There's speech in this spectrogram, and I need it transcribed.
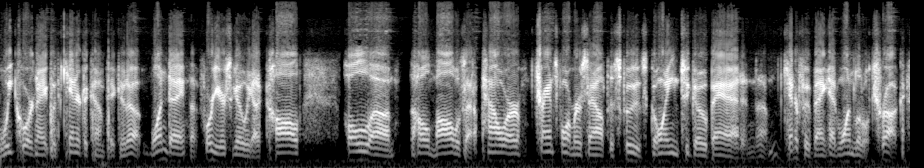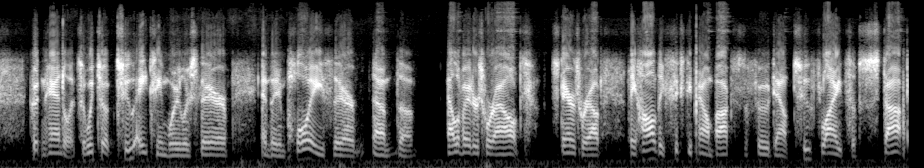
we coordinate with Kenner to come pick it up. One day, about four years ago, we got a call. Whole uh, the whole mall was out of power. Transformers out. This food's going to go bad. And um, Kenner Food Bank had one little truck, couldn't handle it. So we took two 18 wheelers there, and the employees there. Um, the elevators were out stairs were out. They hauled these 60 pound boxes of food down two flights of stopped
